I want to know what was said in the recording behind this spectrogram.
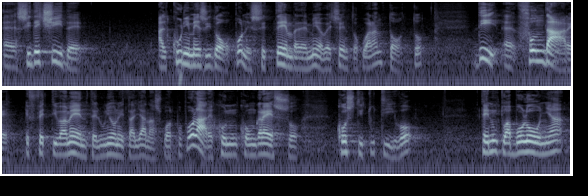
eh, si decide alcuni mesi dopo, nel settembre del 1948, di eh, fondare effettivamente l'Unione Italiana Sport Popolare con un congresso costitutivo tenuto a Bologna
